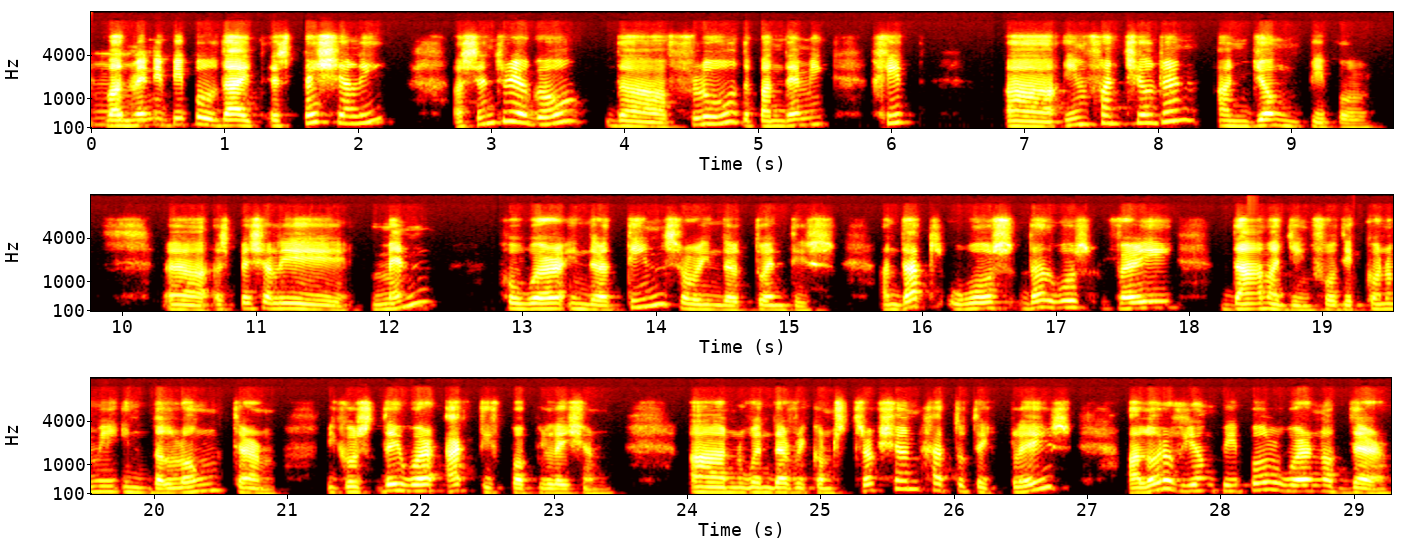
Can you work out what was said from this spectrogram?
mm. many people died, especially a century ago. The flu, the pandemic, hit uh, infant children and young people, uh, especially men who were in their teens or in their 20s. And that was, that was very damaging for the economy in the long term because they were active population. And when the reconstruction had to take place, a lot of young people were not there.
